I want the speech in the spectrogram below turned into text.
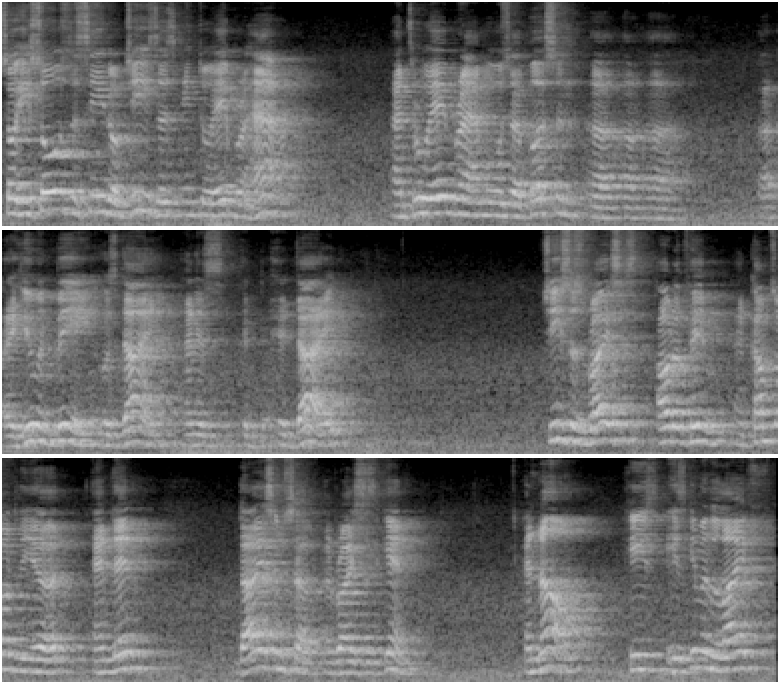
So he sows the seed of Jesus into Abraham, and through Abraham, who's a person, uh, uh, uh, a human being who's dying and is died, Jesus rises out of him and comes onto the earth, and then dies himself and rises again. And now he's, he's given life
